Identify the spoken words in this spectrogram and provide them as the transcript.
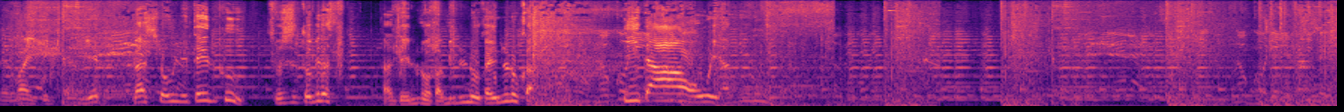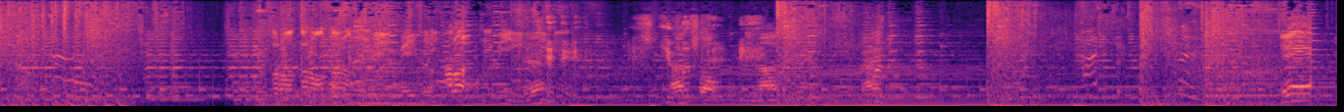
目の前に敵が見えるラッシュを入れている。そして飛び出す。なんているのか見るのかいるのか。いたーおやる。残り1名トロントロントロン。メインメインメイン。トロンメインいラストますね。いますはいえ10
